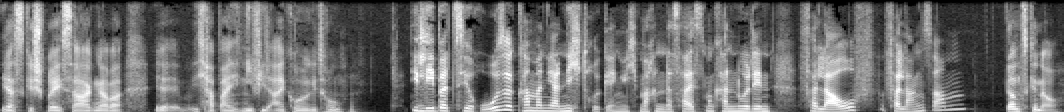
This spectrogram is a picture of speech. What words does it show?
Erstgespräch sagen, aber äh, ich habe eigentlich nie viel Alkohol getrunken. Die Leberzirrhose kann man ja nicht rückgängig machen. Das heißt, man kann nur den Verlauf verlangsamen. Ganz genau.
